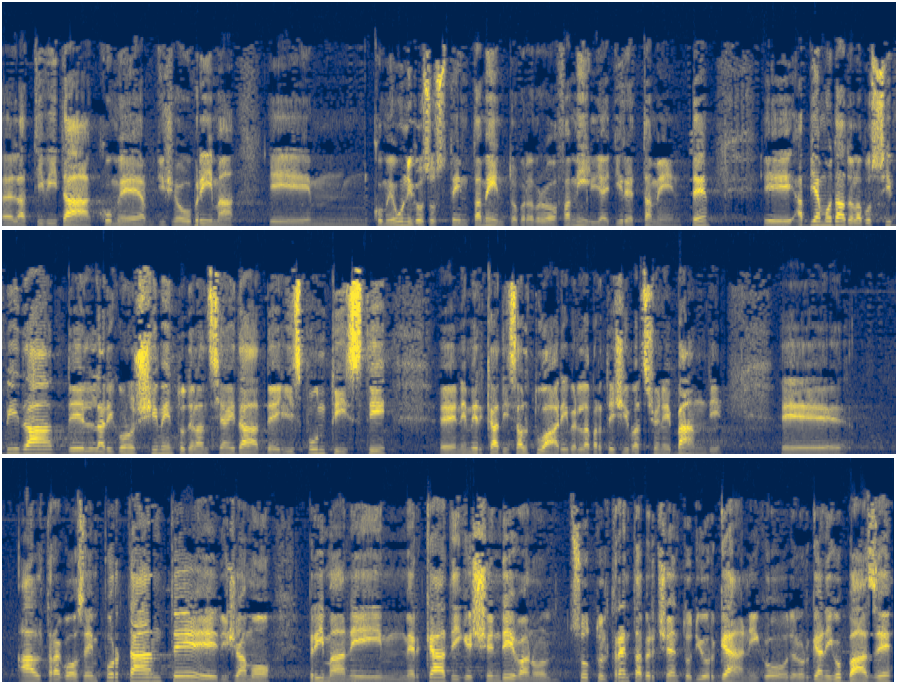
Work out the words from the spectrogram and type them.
eh, l'attività, come dicevo prima, ehm, come unico sostentamento per la propria famiglia e direttamente. E abbiamo dato la possibilità del riconoscimento dell'anzianità degli spuntisti eh, nei mercati saltuari per la partecipazione ai bandi. Altra cosa importante, diciamo, prima nei mercati che scendevano sotto il 30% di organico, dell'organico base,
